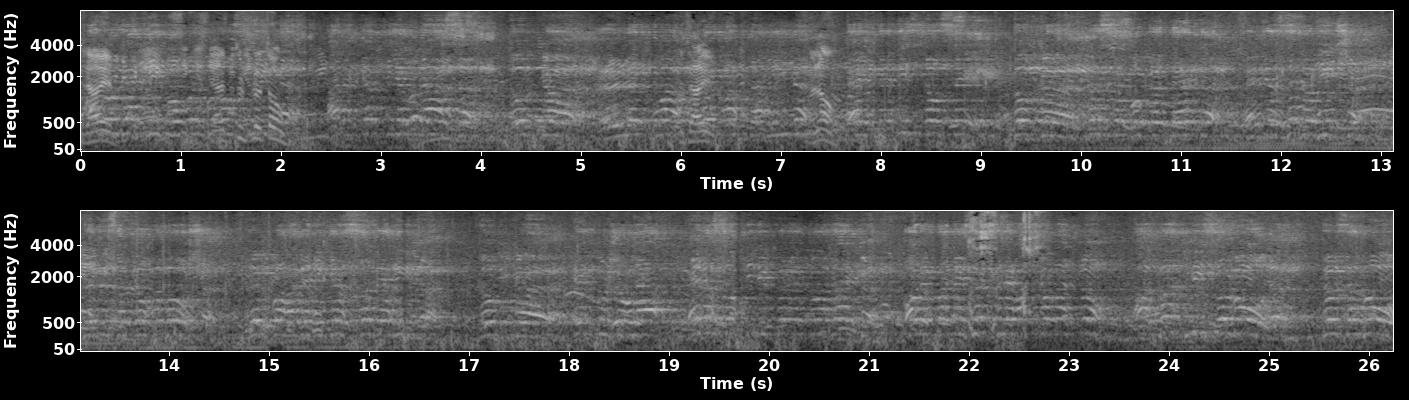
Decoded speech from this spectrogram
Il arrive. Il a tout le peloton. À la quatrième place, donc euh, le 3 Il arrive. Mais non. a été distancé donc de ce groupe de tête. Et bien a vu sa corde gauche. Le port américain Sameril, donc est toujours là. Et la sortie du peloton avec, on le pas des accélérations maintenant, à 28 secondes. Nous avons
